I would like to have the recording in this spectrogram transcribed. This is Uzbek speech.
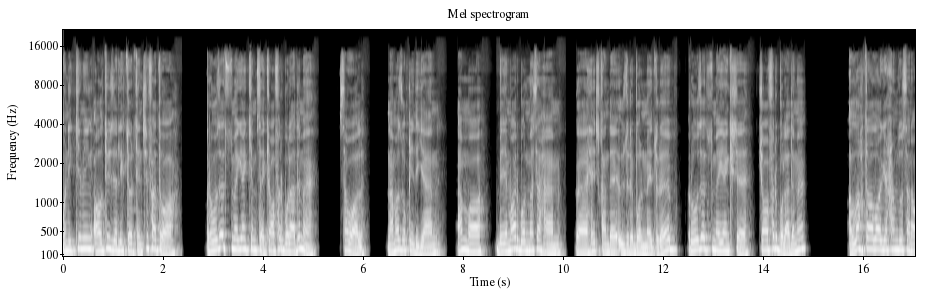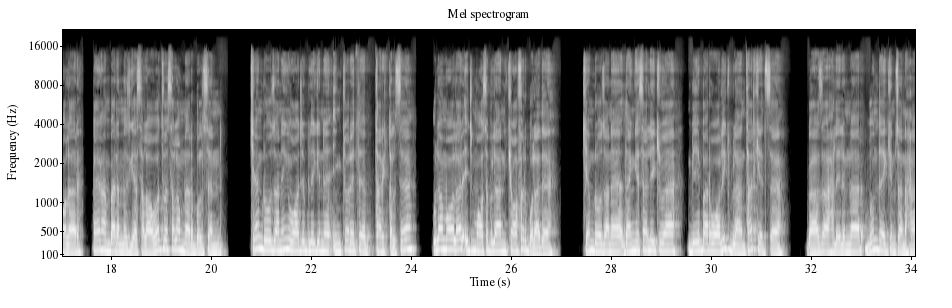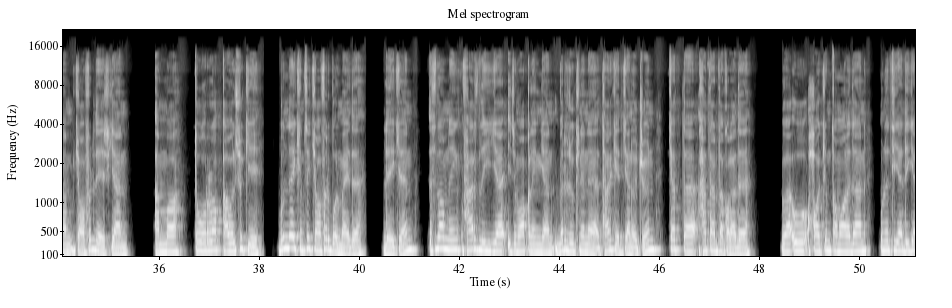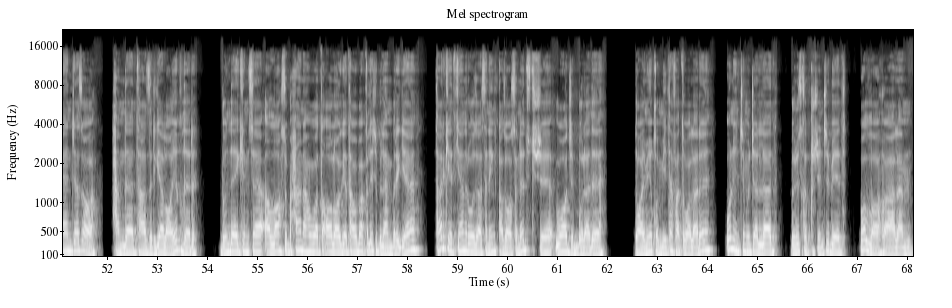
12654-fatvo. Roza tutmagan kimsa kofir bo'ladimi? Savol: Namoz o'qiydigan, ammo bemor bo'lmasa ham va hech qanday uzri bo'lmay turib, roza tutmagan kishi kofir bo'ladimi? Alloh taologa hamd va sanolar, payg'ambarimizga salovat va salomlar bo'lsin. Kim rozaning vojibligini inkor etib tark qilsa, ulamolar ijmosi bilan kofir bo'ladi. Kim rozani dangasalik va beparvolik bilan tark etsa, ba'zi ahli ilmlar bunday kimsani ham kofir deyishgan. Ammo to'g'riroq qavl shuki, bunday kimsa kofir bo'lmaydi. Lekin islomning farzligiga ijmo qilingan bir ruknini tark etgani uchun katta xatarda qoladi va u hokim tomonidan uni tiyadigan jazo hamda ta'zirga loyiqdir. Bunday kimsa Alloh subhanahu va taologa tavba qilish bilan birga tark etgan rozasining qazosini tutishi vojib bo'ladi. Doimiy qo'mita fatvolari 10-mujallad 143-bet. Vallohu a'lam.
